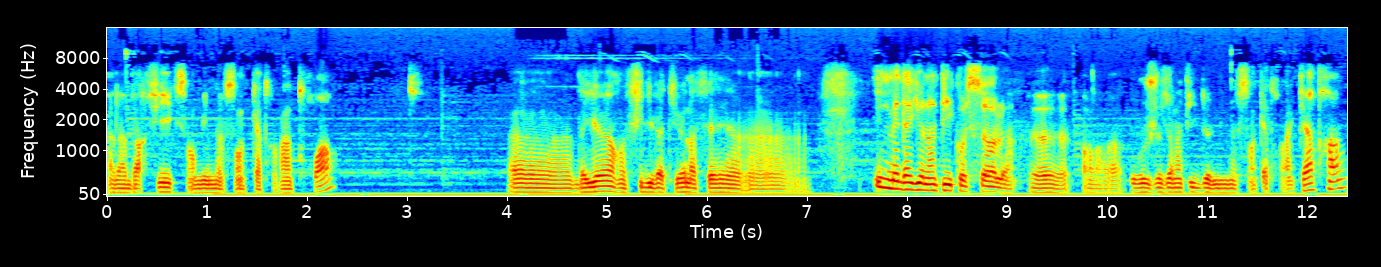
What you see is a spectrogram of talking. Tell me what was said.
à la barre fixe en 1983. Euh, D'ailleurs, Philippe Vatuon a fait euh, une médaille olympique au sol aux Jeux olympiques de 1984.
